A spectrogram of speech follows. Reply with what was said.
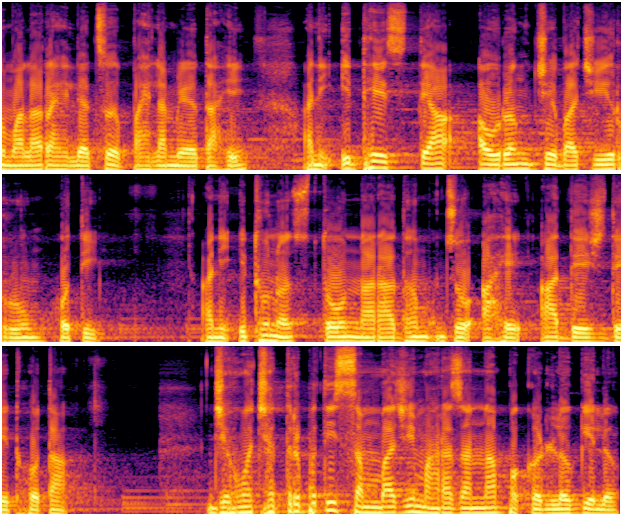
तुम्हाला राहिल्याचं पाहायला मिळत आहे. आणि इथेच त्या औरंगजेबाची रूम होती. आणि इथूनच तो नराधम जो आहे आदेश देत होता. जेव्हा छत्रपती संभाजी महाराजांना पकडलं गेलं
